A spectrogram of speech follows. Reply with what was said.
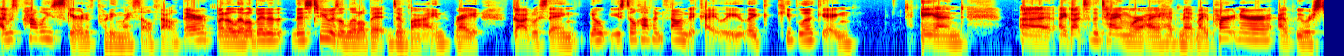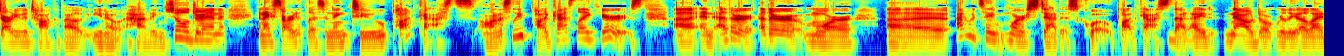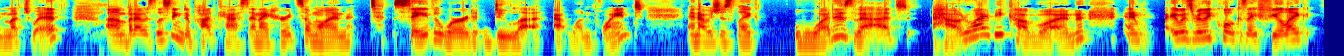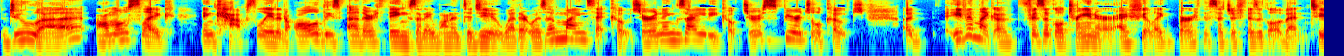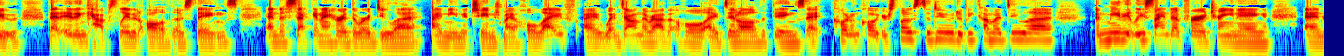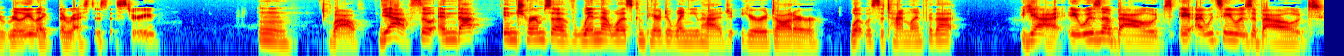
I was probably scared of putting myself out there, but a little bit of this too is a little bit divine, right? God was saying, Nope, you still haven't found it, Kyleigh. Like, keep looking. And uh, I got to the time where I had met my partner. I, we were starting to talk about, you know, having children, and I started listening to podcasts. Honestly, podcasts like yours uh, and other other more, uh, I would say, more status quo podcasts that I now don't really align much with. Um, but I was listening to podcasts, and I heard someone t- say the word doula at one point, and I was just like, what is that? How do I become one? And it was really cool because I feel like doula almost like encapsulated all of these other things that I wanted to do, whether it was a mindset coach or an anxiety coach or a spiritual coach, a, even like a physical trainer. I feel like birth is such a physical event too, that it encapsulated all of those things. And the second I heard the word doula, I mean, it changed my whole life. I went down the rabbit hole. I did all of the things that quote unquote you're supposed to do to become a doula, immediately signed up for a training, and really like the rest is history. Mm, wow. Yeah. So, and that in terms of when that was compared to when you had your daughter, what was the timeline for that? Yeah, it was about it, I would say it was about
